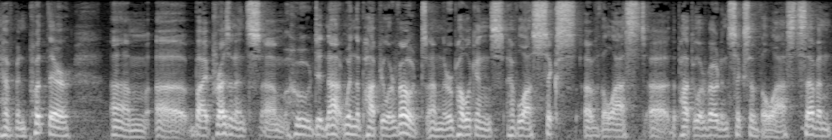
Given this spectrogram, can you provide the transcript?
have been put there um, uh, by presidents um, who did not win the popular vote. Um, the Republicans have lost six of the last uh, the popular vote in six of the last seven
